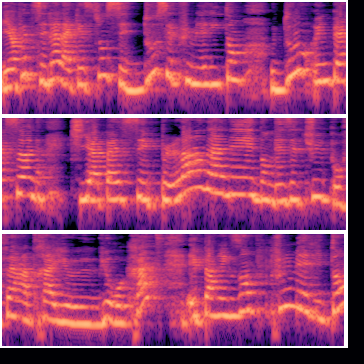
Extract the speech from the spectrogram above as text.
Et en fait, c'est là la question, c'est d'où c'est plus méritant, d'où une personne qui a passé plein d'années dans des études pour faire un travail euh, bureaucrate est par exemple plus méritant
